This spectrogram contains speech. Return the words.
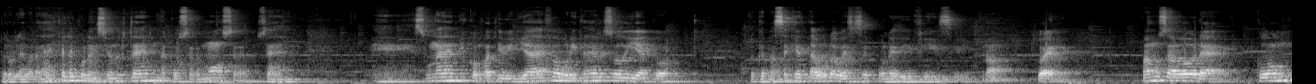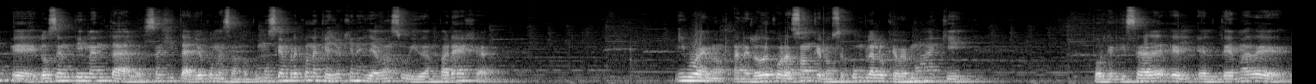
Pero la verdad es que la conexión de ustedes es una cosa hermosa. O sea, es una de mis compatibilidades favoritas del zodíaco. Lo que pasa es que Tauro a veces se pone difícil, ¿no? Bueno, vamos ahora con eh, lo sentimental, Sagitario, comenzando como siempre con aquellos quienes llevan su vida en pareja. Y bueno, anhelo de corazón que no se cumpla lo que vemos aquí porque quizá el, tema de,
